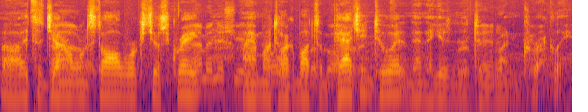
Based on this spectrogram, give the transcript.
Uh, it's a general install, works just great. I am going to talk about some patching to it, and then I get it to run correctly.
